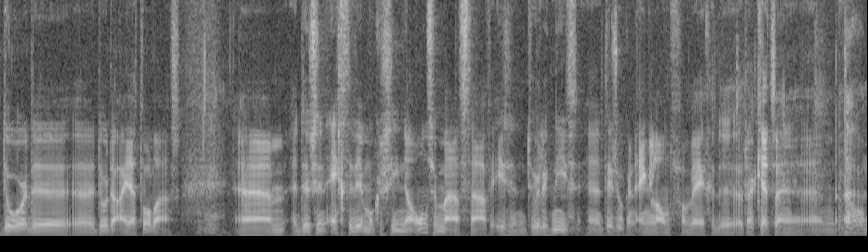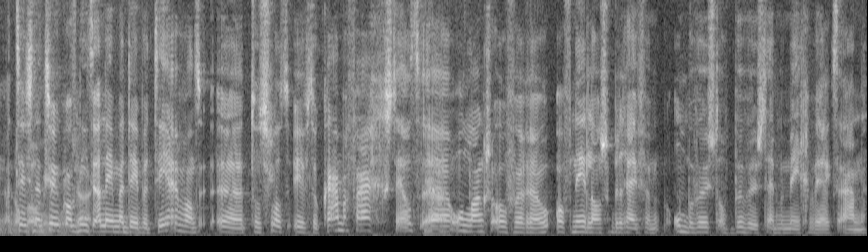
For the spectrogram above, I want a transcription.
door, de, eh, door de ayatollahs. Ehm, dus een echte democratie naar onze maatstaven is het natuurlijk niet. En het is ook in Engeland vanwege de raketten. En, en Daarom. nog Het is natuurlijk ook niet alleen maar debatteren. Want tot slot, u heeft ook Kamervragen gesteld Ja. onlangs over of Nederlandse bedrijven onbewust of bewust hebben meegewerkt aan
